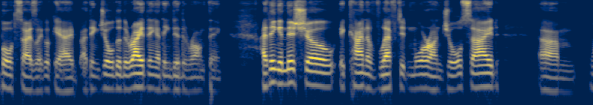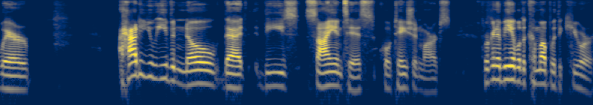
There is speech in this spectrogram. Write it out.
both sides, like, okay, I, I think Joel did the right thing, I think did the wrong thing. I think in this show, it kind of left it more on Joel's side, um, where how do you even know that these scientists, quotation marks, were going to be able to come up with a cure?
